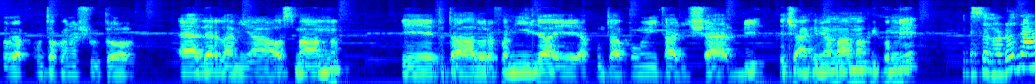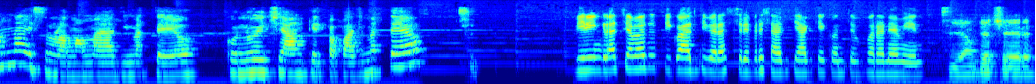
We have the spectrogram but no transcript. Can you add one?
dove appunto ho conosciuto Heather, la mia host mom, e tutta la loro famiglia e appunto la comunità di Shelby. E c'è anche mia mamma qui con me. Io sono Rosanna e sono la mamma di Matteo. Con noi c'è anche il papà di Matteo. Sì. Vi ringraziamo tutti quanti per essere presenti anche contemporaneamente. Sì, è un piacere,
